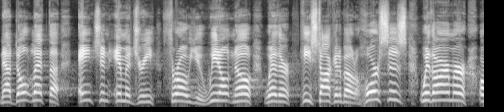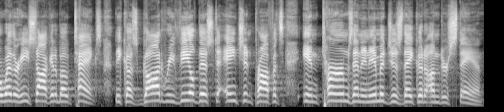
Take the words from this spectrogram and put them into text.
Now, don't let the ancient imagery throw you. We don't know whether he's talking about horses with armor or whether he's talking about tanks because God revealed this to ancient prophets in terms and in images they could understand.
